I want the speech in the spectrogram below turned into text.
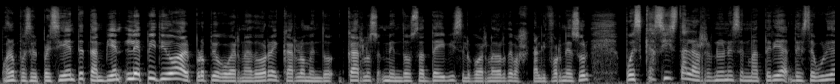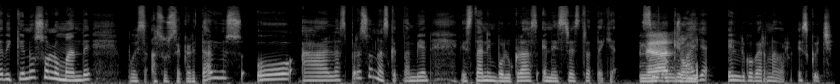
Bueno, pues el presidente también le pidió al propio gobernador eh, Carlos Mendoza Davis, el gobernador de Baja California Sur, pues que asista a las reuniones en materia de seguridad y que no solo mande pues a sus secretarios o a las personas que también están involucradas en esta estrategia, sino que vaya el gobernador. Escuche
